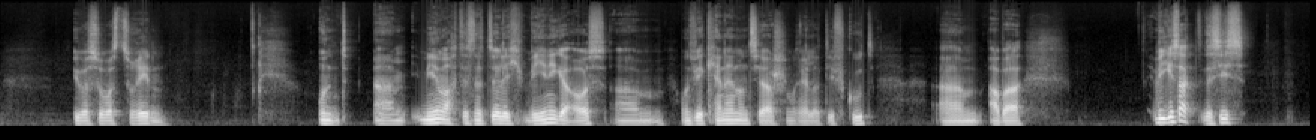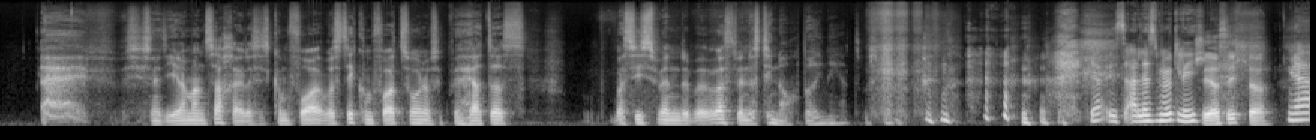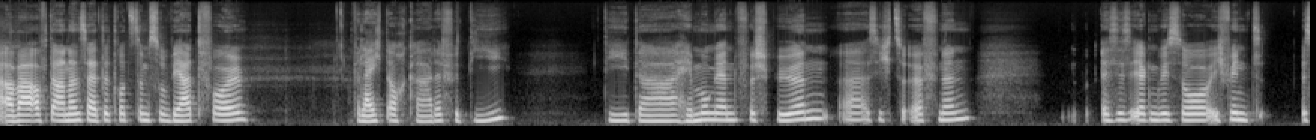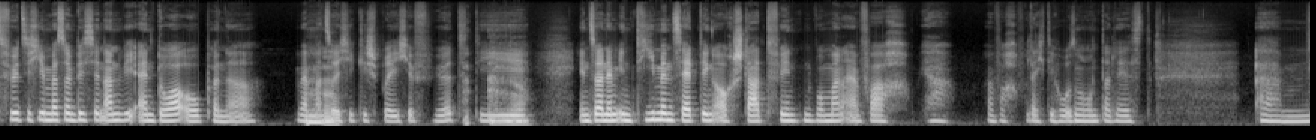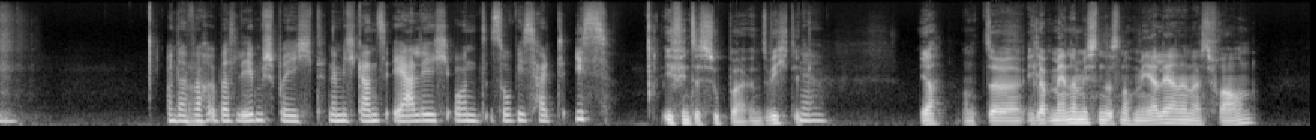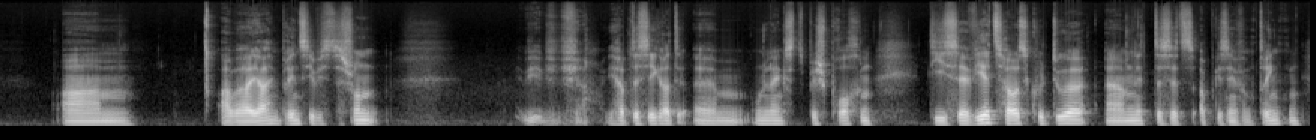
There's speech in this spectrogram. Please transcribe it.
über sowas zu reden. Und ähm, mir macht das natürlich weniger aus ähm, und wir kennen uns ja schon relativ gut. Ähm, aber wie gesagt, das ist, äh, das ist nicht jedermanns Sache. Das ist Komfort, was die Komfortzone? wer hört das? Was ist, wenn, was, wenn das die Nachbarin hört? ja, ist alles möglich. Ja, sicher. Ja, aber auf der anderen Seite trotzdem so wertvoll, vielleicht auch gerade für die, die da Hemmungen verspüren, äh, sich zu öffnen. Es ist irgendwie so, ich finde, es fühlt sich immer so ein bisschen an wie ein Door-Opener, wenn man mhm. solche Gespräche führt, die ja. in so einem intimen Setting auch stattfinden, wo man einfach, ja, einfach vielleicht die Hosen runterlässt. Ähm, und einfach ja. übers Leben spricht, nämlich ganz ehrlich und so, wie es halt ist. Ich finde das super und wichtig. Ja, ja und äh, ich glaube, Männer müssen das noch mehr lernen als Frauen. Ähm, aber ja, im Prinzip ist das schon, ich habe das eh gerade ähm, unlängst besprochen, diese Wirtshauskultur, ähm, nicht das jetzt abgesehen vom Trinken,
